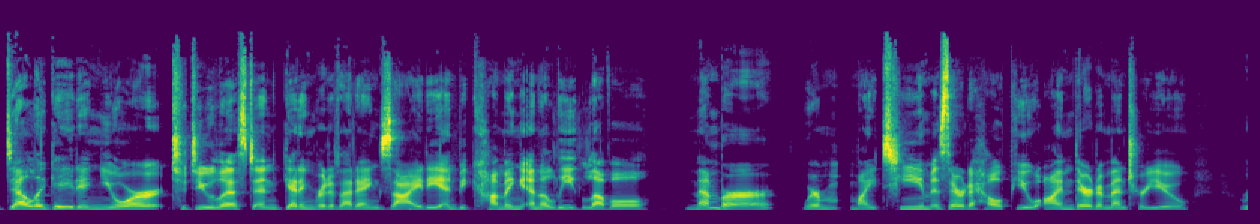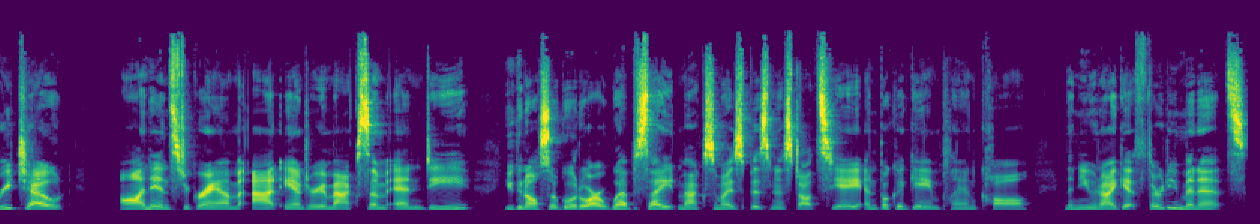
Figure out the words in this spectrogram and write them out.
delegating your to do list and getting rid of that anxiety and becoming an elite level member where my team is there to help you. I'm there to mentor you. Reach out on Instagram at Andrea Maxim ND. You can also go to our website, maximizebusiness.ca, and book a game plan call. Then you and I get 30 minutes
